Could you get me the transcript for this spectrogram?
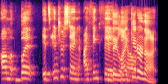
Um, but it's interesting. I think that did they like know, it or not?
